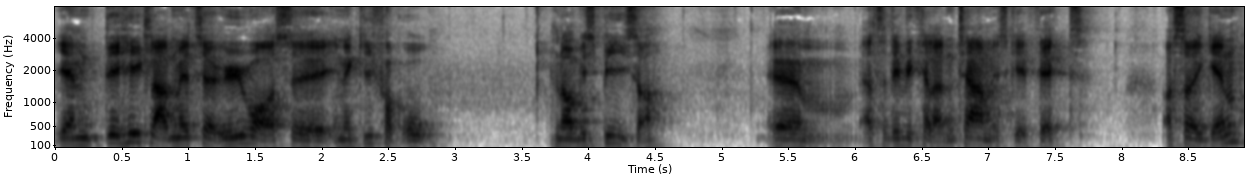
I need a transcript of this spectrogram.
jamen det er helt klart med til at øge vores øh, energiforbrug, når vi spiser. Øhm, altså det, vi kalder den termiske effekt. Og så igen,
